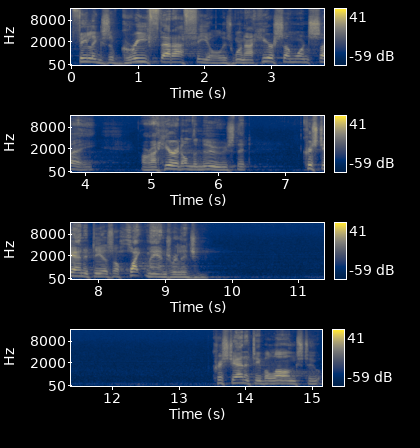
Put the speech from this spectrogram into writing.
feelings of grief that I feel is when I hear someone say, or I hear it on the news, that Christianity is a white man's religion. Christianity belongs to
